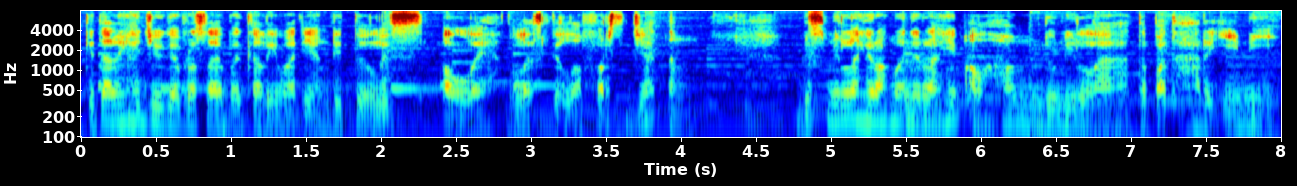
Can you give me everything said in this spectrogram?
Kita lihat juga persahabat kalimat yang ditulis oleh Lesti Lovers Jateng. Bismillahirrahmanirrahim. Alhamdulillah tepat hari ini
